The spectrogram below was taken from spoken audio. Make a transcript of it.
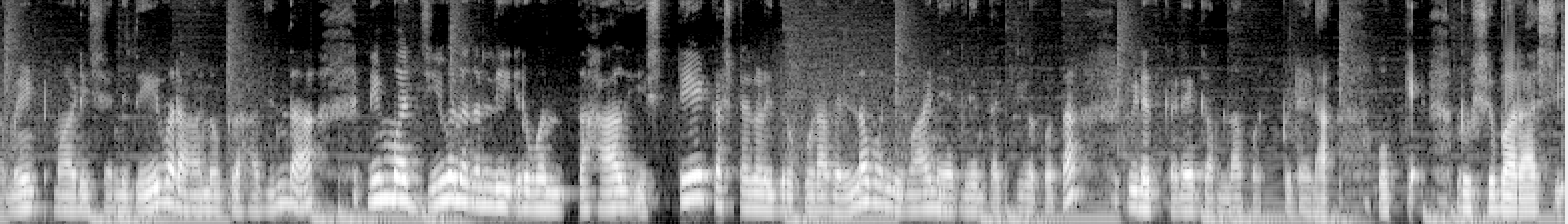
ಕಮೆಂಟ್ ಮಾಡಿ ಶನಿ ದೇವರ ಅನುಗ್ರಹದಿಂದ ನಿಮ್ಮ ಜೀವನದಲ್ಲಿ ಇರುವಂತಹ ಎಷ್ಟೇ ಕಷ್ಟಗಳಿದ್ರೂ ಕೂಡ ಅವೆಲ್ಲವೂ ನಿವಾರಣೆ ಆಗಲಿ ಅಂತ ಕೇಳ್ಕೊತಾ ವಿಡಿಯೋದ ಕಡೆ ಗಮನ ಕೊಟ್ಬಿಡೋಣ. ಓಕೆ ಋಷಭ ರಾಶಿ.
